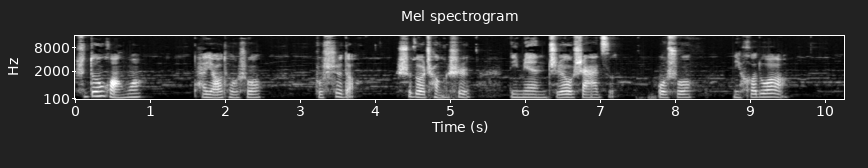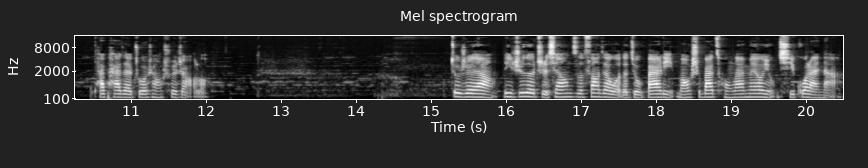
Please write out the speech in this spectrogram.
是敦煌吗？他摇头说：“不是的，是座城市。”里面只有沙子。我说：“你喝多了。”他趴在桌上睡着了。就这样，荔枝的纸箱子放在我的酒吧里。毛十八从来没有勇气过来拿。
